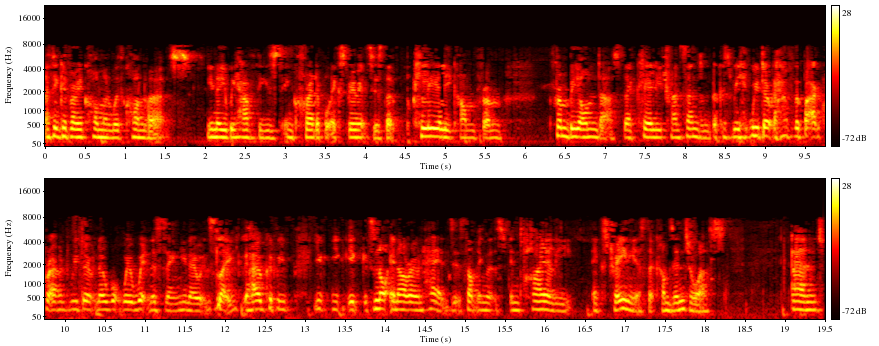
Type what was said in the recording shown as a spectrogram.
I think, are very common with converts. You know, we have these incredible experiences that clearly come from from beyond us. They're clearly transcendent because we we don't have the background. We don't know what we're witnessing. You know, it's like how could we? You, you, it's not in our own heads. It's something that's entirely extraneous that comes into us. And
